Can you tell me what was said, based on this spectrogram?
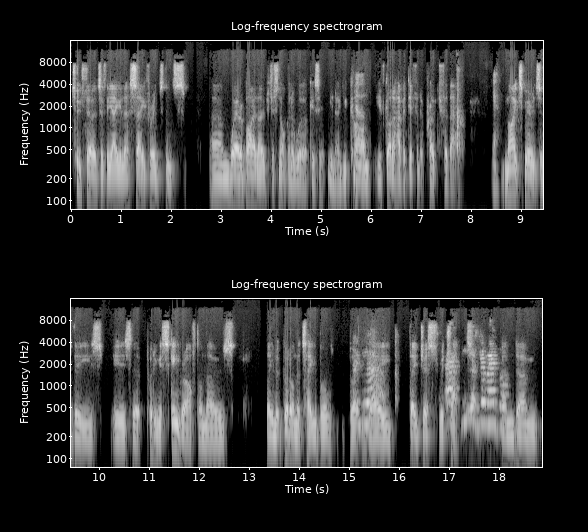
two thirds of the alar, say for instance, um, where a bilobe's just not going to work, is it? You know, you can't. No. You've got to have a different approach for that. Yeah. My experience of these is that putting a skin graft on those, they look good on the table, but yeah. they they just retract and um,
